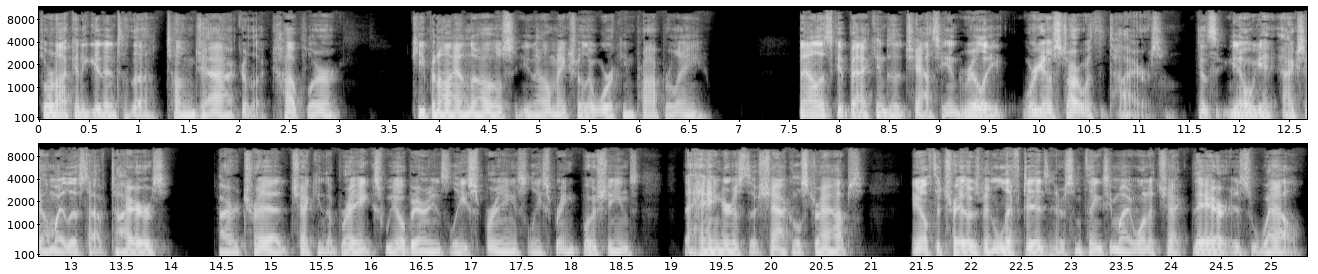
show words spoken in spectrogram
So we're not going to get into the tongue jack or the coupler. Keep an eye on those, you know, make sure they're working properly. Now let's get back into the chassis and really we're going to start with the tires because, you know, we actually on my list I have tires, tire tread, checking the brakes, wheel bearings, leaf springs, leaf spring bushings, the hangers, the shackle straps. You know, if the trailer's been lifted, there's some things you might want to check there as well.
